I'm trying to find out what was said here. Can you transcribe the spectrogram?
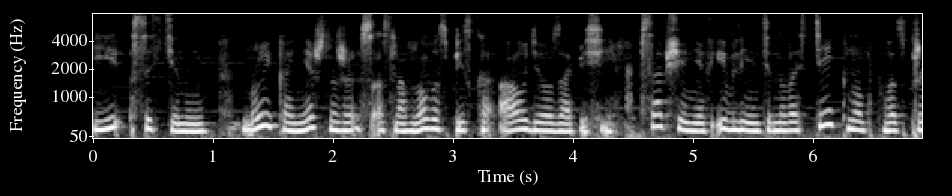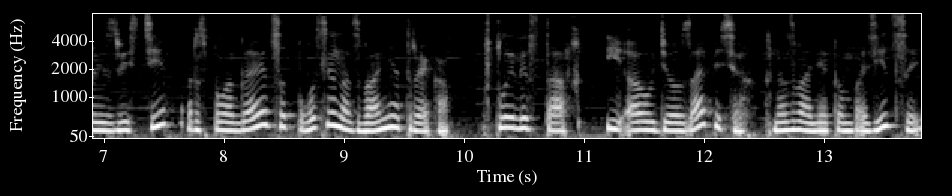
и со стены. Ну и, конечно же, с основного списка аудиозаписей. В сообщениях и в ленте новостей кнопка «Воспроизвести» располагается после названия трека. В плейлистах и аудиозаписях название композиции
